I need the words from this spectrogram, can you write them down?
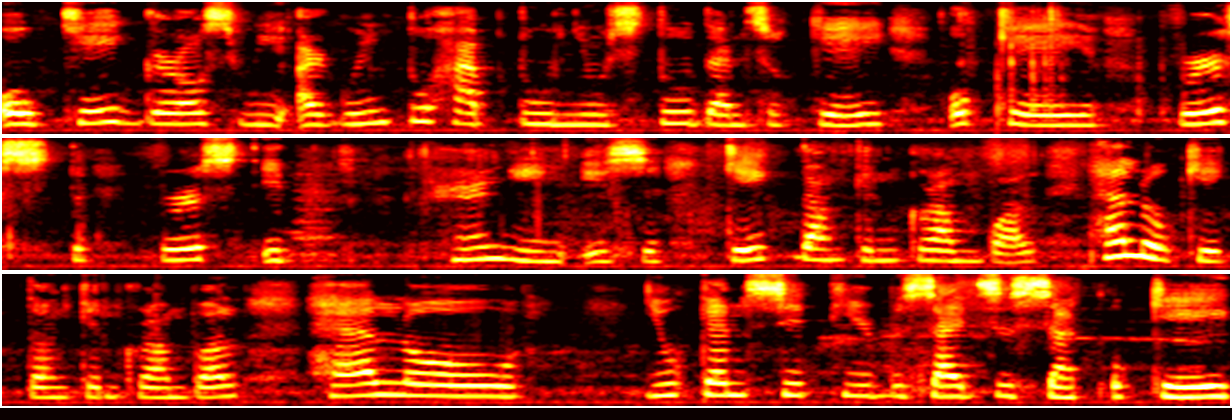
Okay, girls, we are going to have two new students, okay? Okay, first, first, it, her name is Cake Dunk 'n' Crumble. Hello, Cake Dunk 'n' Crumble. Hello. You can sit here beside Suzette, okay?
